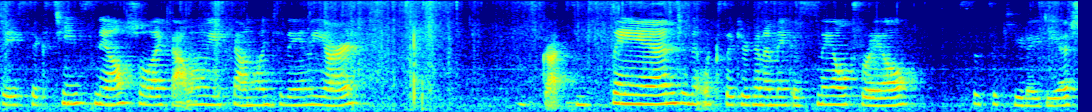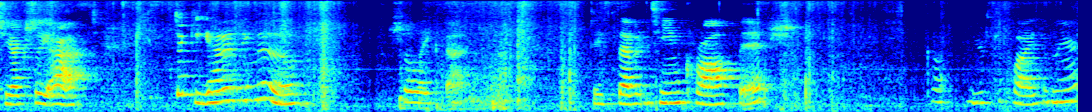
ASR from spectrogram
Day 16, snail. She'll like that one. We found one today in the yard. It's got some sand, and it looks like you're going to make a snail trail. So it's a cute idea. She actually asked, sticky, how does he move? She'll like that. Day 17, crawfish. Got your supplies in there.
